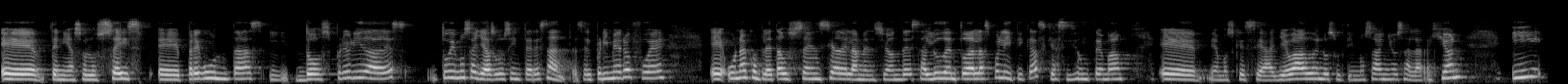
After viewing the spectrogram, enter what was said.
eh, tenía solo seis eh, preguntas y dos prioridades, tuvimos hallazgos interesantes. El primero fue eh, una completa ausencia de la mención de salud en todas las políticas, que ha sido un tema, digamos, que se ha llevado en los últimos años a la región, y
